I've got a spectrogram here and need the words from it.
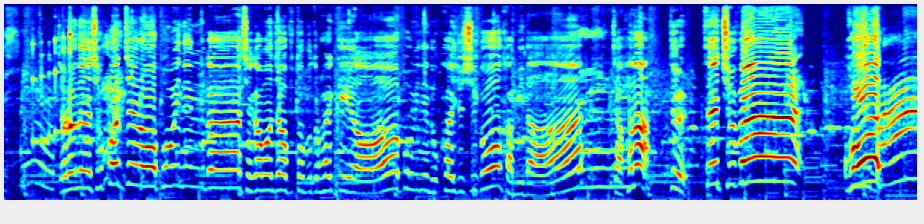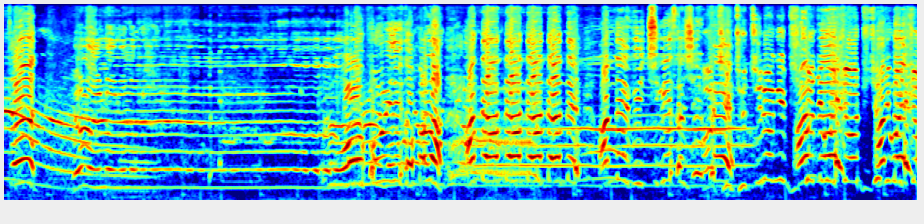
자, 여러분들 첫 번째로 포미님과 제가 먼저 붙어보도록 할게요. 포미님 녹화해주시고 갑니다. 자, 하나, 둘, 셋, 출발! 헛! 짠! 열로, 열로, 열로, 열로, 열로, 열로, 열로, 어, 포미님 더 빨라! 안 돼, 안 돼, 안 돼, 안 돼, 안 돼! 안 돼, 위치 계산 실패! 아, 주치령님 뒤쳐지고! 있죠 뒤쳐지고! 있죠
